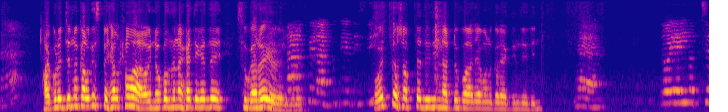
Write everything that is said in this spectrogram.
হ্যাঁ? ঠাকুরের জন্য কালকে স্পেশাল খাওয়া? ওই নকল দানা খাইতে খাইতে সুগার হয়ে যাবে ওই তো সপ্তাহে দুই দিন লাড্ডু পাওয়া যায় মনে করে একদিন দুই দিন। হ্যাঁ। তো এই হচ্ছে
